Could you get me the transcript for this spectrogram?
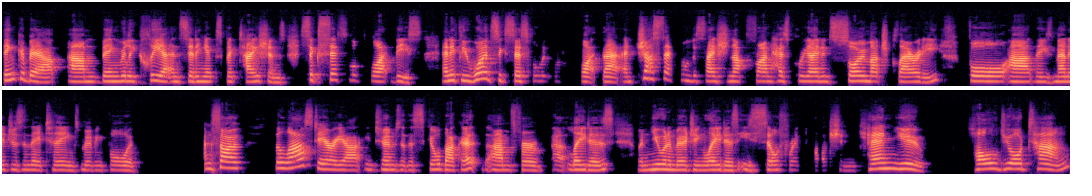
think about um, being really clear and setting expectations. Success looks like this. And if you weren't successful, it looks like that. And just that conversation up front has created so much clarity for uh, these managers and their teams moving forward. And so the last area in terms of the skill bucket um, for uh, leaders, or new and emerging leaders, is self regulation. Can you hold your tongue?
